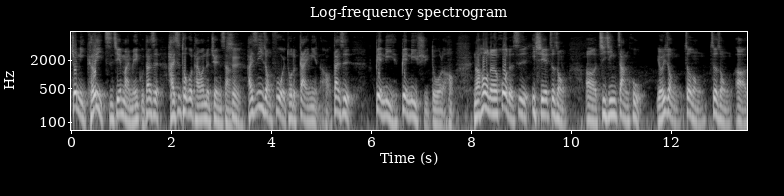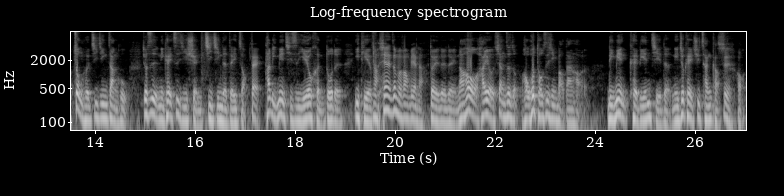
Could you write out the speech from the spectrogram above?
就你可以直接买美股，但是还是透过台湾的券商，是还是一种付委托的概念啊。但是。便利便利许多了哈，然后呢，或者是一些这种呃基金账户，有一种这种这种呃综合基金账户，就是你可以自己选基金的这一种，对，它里面其实也有很多的 ETF，啊，现在这么方便了，对对对，然后还有像这种好或投资型保单好了，里面可以连接的，你就可以去参考，是。哦，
